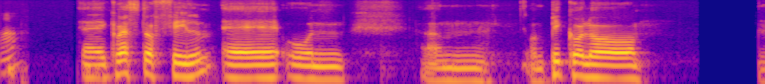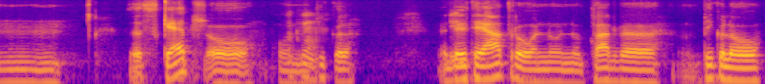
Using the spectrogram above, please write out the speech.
Ah, e questo film è un, um, un piccolo mm, sketch o un Ok. piccolo del teatro, un, un par- un piccolo,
